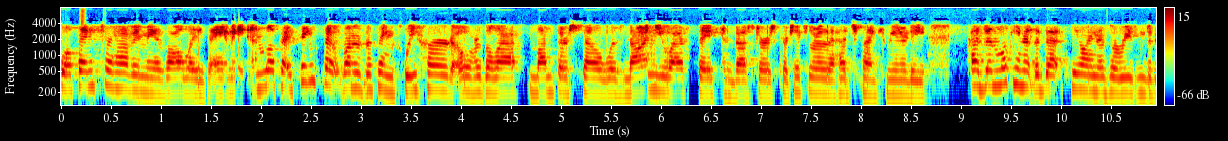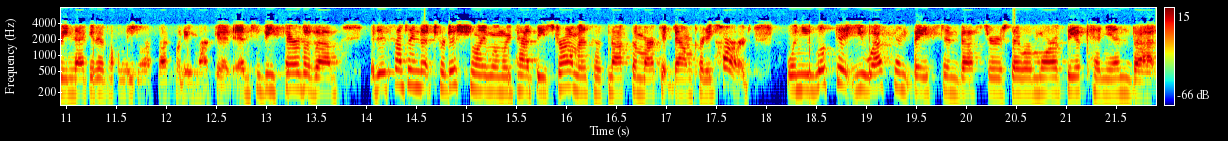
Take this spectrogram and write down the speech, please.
Well, thanks for having me as always, Amy. And look, I think that one of the things we heard over the last month or so was non US based investors, particularly the hedge fund community, had been looking at the debt ceiling as a reason to be negative on the U.S. equity market. And to be fair to them, it is something that traditionally, when we've had these dramas, has knocked the market down pretty hard. When you looked at U.S. based investors, they were more of the opinion that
